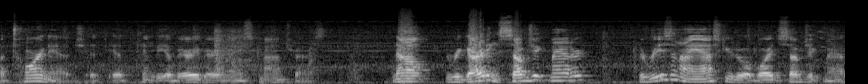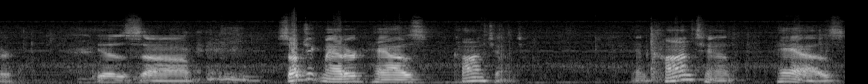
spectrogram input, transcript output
a torn edge. It, it can be a very, very nice contrast. Now, regarding subject matter, the reason I ask you to avoid subject matter is uh, subject matter has content. And content has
